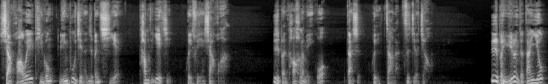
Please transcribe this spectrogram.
向华为提供零部件的日本企业，他们的业绩会出现下滑。日本讨好了美国，但是会扎了自己的脚。日本舆论的担忧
